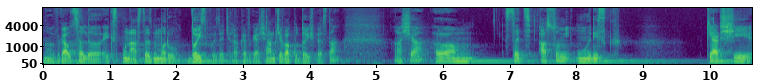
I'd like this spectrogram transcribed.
vreau să-l expun astăzi, numărul 12, dacă vrei așa, am ceva cu 12 asta, așa, um, să-ți asumi un risc chiar și,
